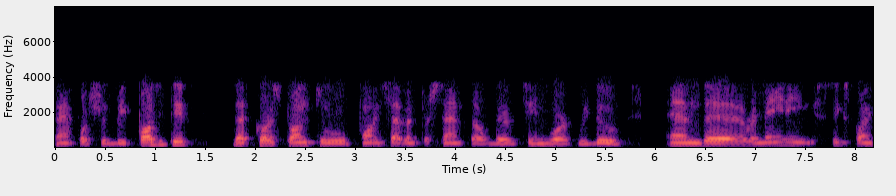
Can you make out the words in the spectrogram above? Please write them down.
samples should be positive. That correspond to 0.7% of the routine work we do. And the remaining 6.6%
